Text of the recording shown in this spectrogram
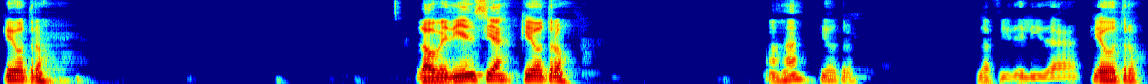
¿Qué otro? La obediencia, ¿qué otro? Ajá, ¿qué otro? La fidelidad, ¿qué otro?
